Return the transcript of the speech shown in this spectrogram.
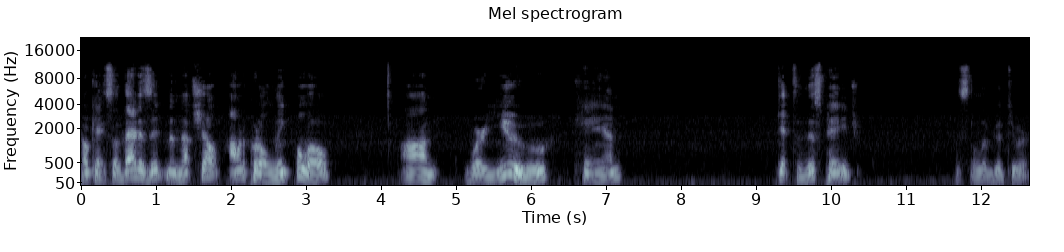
Okay, so that is it in a nutshell. I'm going to put a link below on where you can get to this page. This is the Live Good Tour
